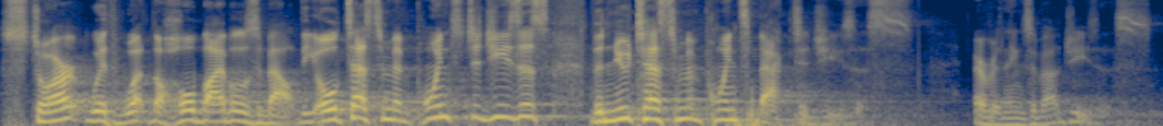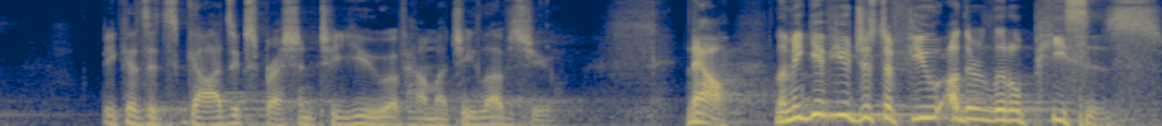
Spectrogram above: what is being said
Start with what the whole Bible is about. The Old Testament points to Jesus, the New Testament points back to Jesus. Everything's about Jesus because it's God's expression to you of how much He loves you. Now, let me give you just a few other little pieces.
